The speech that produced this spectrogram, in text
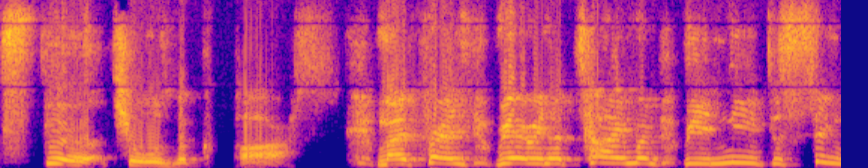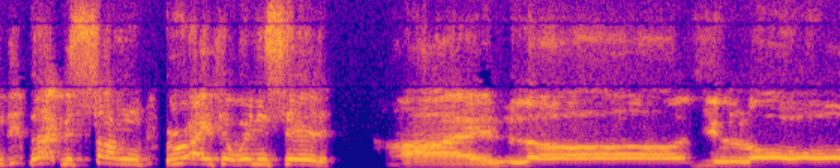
still chose the cross. My friends, we are in a time when we need to sing like the songwriter when he said, I love you, Lord,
